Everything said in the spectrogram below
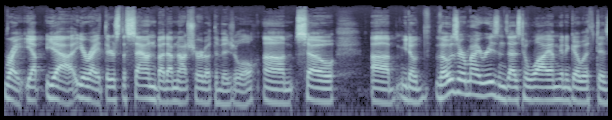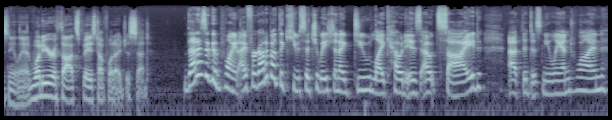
Right. Yep. Yeah, you're right. There's the sound, but I'm not sure about the visual. Um, so, uh, you know, th- those are my reasons as to why I'm going to go with Disneyland. What are your thoughts based off what I just said? That is a good point. I forgot about the queue situation. I do like how it is outside at the Disneyland one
